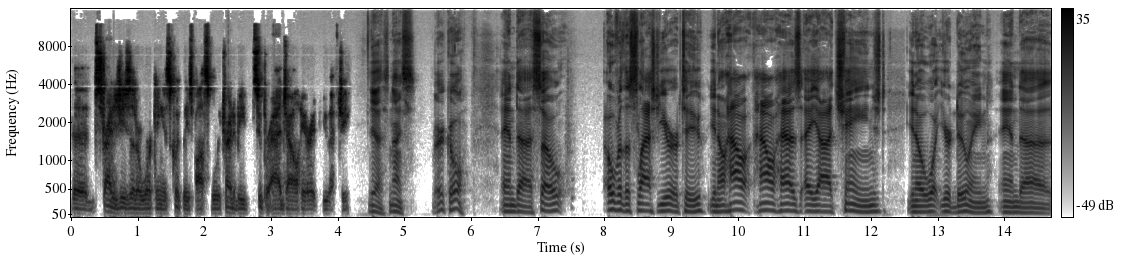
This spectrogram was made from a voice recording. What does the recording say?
the strategies that are working as quickly as possible. We try to be super agile here at UFG. Yes, nice, very cool. And uh, so, over this last year or two, you know, how how has AI changed? You know what you're doing, and uh,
